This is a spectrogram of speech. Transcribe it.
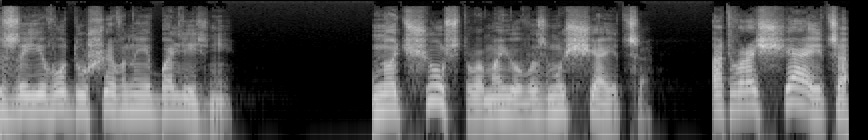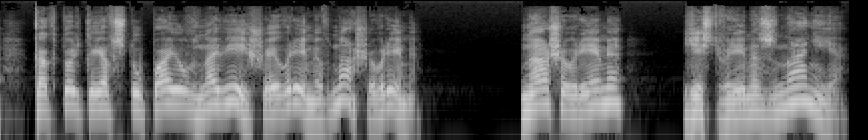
за его душевные болезни. Но чувство мое возмущается, отвращается, как только я вступаю в новейшее время, в наше время. Наше время есть время знания.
